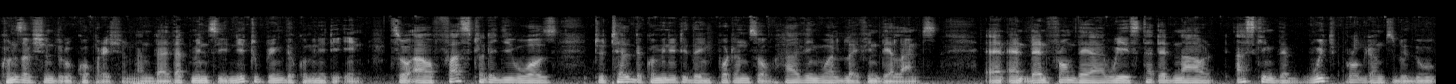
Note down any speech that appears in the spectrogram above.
Conservation through cooperation, and uh, that means you need to bring the community in. So, our first strategy was to tell the community the importance of having wildlife in their lands and, and then from there we started now asking them which programs do, do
